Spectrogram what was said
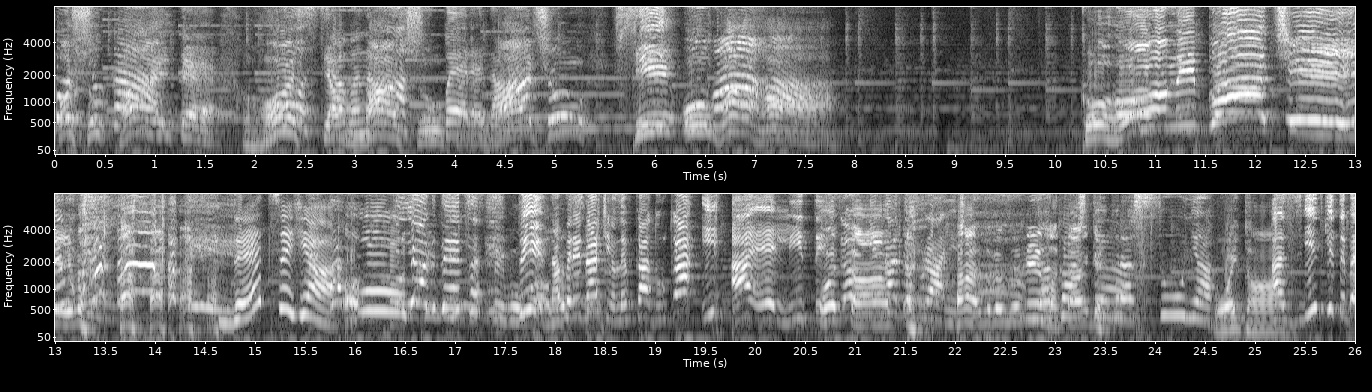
пошукайте гостя в нашу передачу. Всі увага! Кого ми бачимо? Де це я? Як де це? Ти на передачі Левка Дурка і Аеліти. Сьогодні на добраніч. А, зрозуміла, Яка ж так. ти красуня. Ой, так. А звідки тебе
